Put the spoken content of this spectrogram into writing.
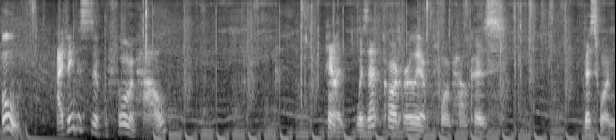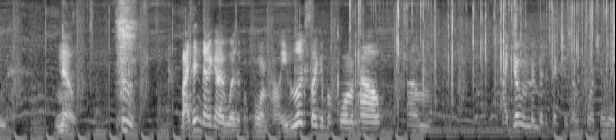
oh! I think this is a Performapal. Hang on, was that card earlier a Performapal? Because this one, no. but I think that guy was a Performapal. He looks like a Performapal. Um, I don't remember the pictures, unfortunately.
